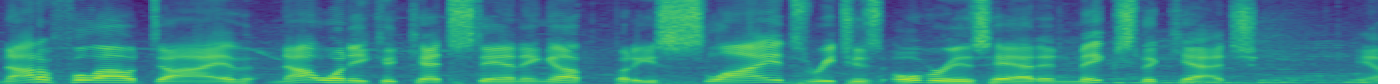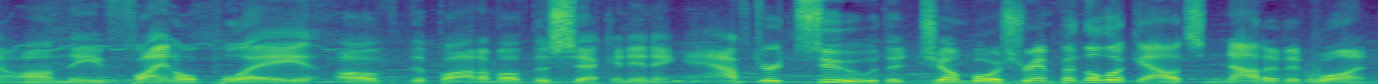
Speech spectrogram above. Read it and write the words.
Not a full out dive, not one he could catch standing up, but he slides, reaches over his head, and makes the catch on the final play of the bottom of the second inning. After two, the Jumbo Shrimp and the Lookouts knotted at one.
